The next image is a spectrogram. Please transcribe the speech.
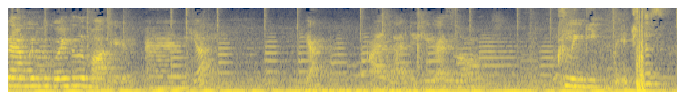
today I'm going to be going to the market and yeah, yeah, I'll, I'll take you guys along. Clingy bitches.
